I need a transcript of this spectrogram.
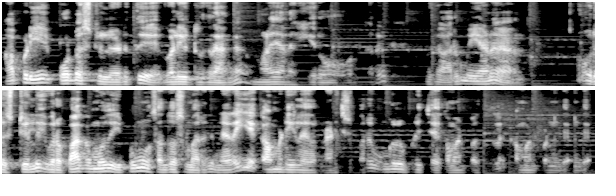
அப்படியே ஃபோட்டோ ஸ்டில் எடுத்து வெளியிட்டிருக்கிறாங்க. மலையாள ஹீரோ மிக அருமையான ஒரு ஸ்டில் இவரை பார்க்கும்போது இப்பவும் சந்தோஷமாக இருக்குது நிறைய காமெடியில் இவர் நடிச்சிருப்பாரு. உங்களுக்கு பிடிச்ச கமெண்ட் பாக்ஸில் கமெண்ட் பண்ணுங்கள்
